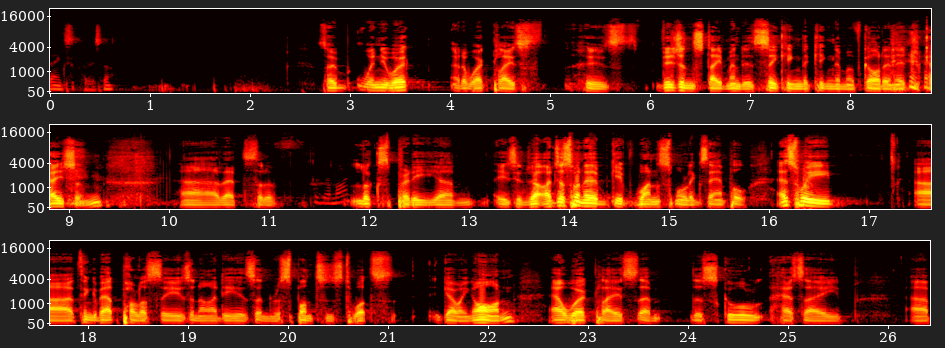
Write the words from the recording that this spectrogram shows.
Thanks, Clarissa. So when you work at a workplace whose vision statement is seeking the kingdom of God in education, uh, that sort of looks pretty um, easy to do. I just want to give one small example. As we uh, think about policies and ideas and responses to what's going on, our workplace, um, the school has a uh,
